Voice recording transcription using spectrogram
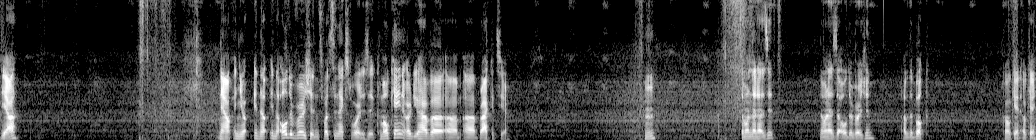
Yeah. Now, in your in the in the older versions, what's the next word? Is it kamokain or do you have a, um, a brackets here? Hmm. Someone that has it? No one has the older version of the book. Kamokain. Okay.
